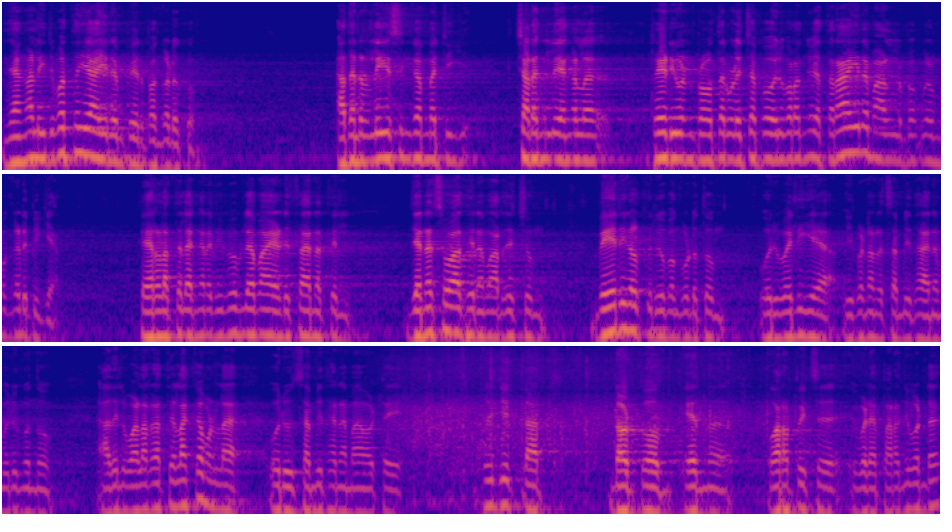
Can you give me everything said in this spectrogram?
ഞങ്ങൾ ഇരുപത്തയ്യായിരം പേർ പങ്കെടുക്കും. അതിന്റെ റിലീസിംഗ് കമ്മിറ്റി ചടങ്ങിൽ ഞങ്ങൾ ട്രേഡ് യൂണിയൻ പ്രവർത്തകർ വിളിച്ചപ്പോൾ അവർ പറഞ്ഞു എത്ര ആയിരം ആളുകൾ പങ്കെടുപ്പിക്കാം. കേരളത്തിൽ അങ്ങനെ വിപുലമായ അടിസ്ഥാനത്തിൽ ജനസ്വാധീനം ആർജിച്ചും വേരുകൾക്ക് രൂപം കൊടുത്തും ഒരു വലിയ വിപണന സംവിധാനം ഒരുങ്ങുന്നു. അതിൽ വളരെ തിളക്കമുള്ള ഒരു സംവിധാനമാവട്ടെ ഫ്രിജിറ്റ് കാർട്ട് ഡോട്ട് കോം എന്ന് ഉറപ്പിച്ച് ഇവിടെ പറഞ്ഞുകൊണ്ട്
